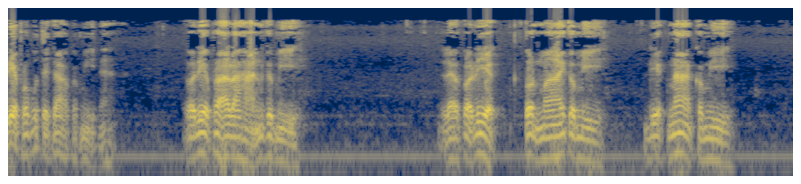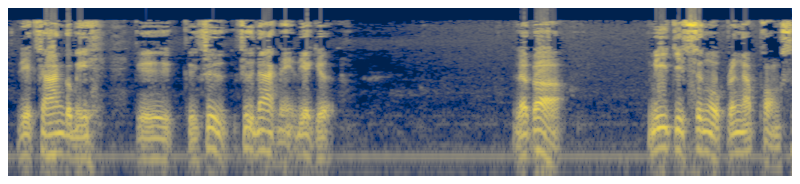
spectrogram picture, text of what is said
เรียกพระพุทธเจ้าก็มีนะก็เรียกพระอรหันต์ก็มี แล้วก็เรียกต้นไม้ก็มี เรียกนาคก็มี เรียกช้างก็มี คือคือชื่อชื่อนาคเนี่ยเรียกเยอะ แล้วก็มีจิตสงบระงับผ่องใส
